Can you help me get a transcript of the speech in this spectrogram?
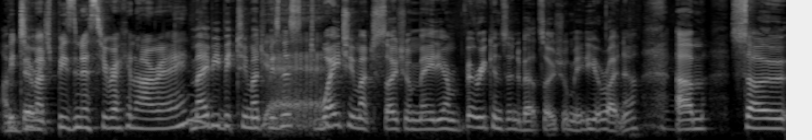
I'm bit very, too much business you reckon Irene maybe a bit too much yeah. business way too much social media I'm very concerned about social media right now yeah. um, so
